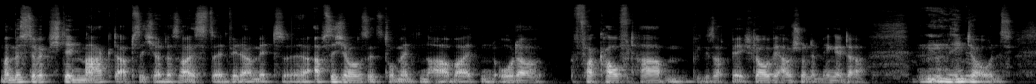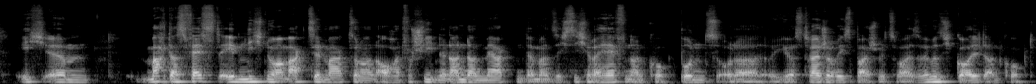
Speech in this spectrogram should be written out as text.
Man müsste wirklich den Markt absichern. Das heißt, entweder mit äh, Absicherungsinstrumenten arbeiten oder verkauft haben. Wie gesagt, ich glaube, wir haben schon eine Menge da hinter uns. Ich ähm, mache das fest eben nicht nur am Aktienmarkt, sondern auch an verschiedenen anderen Märkten, wenn man sich sichere Häfen anguckt, Bunds oder US Treasuries beispielsweise, wenn man sich Gold anguckt,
